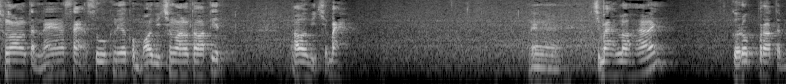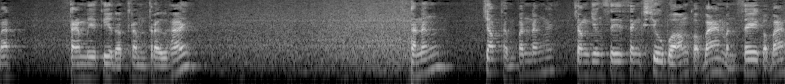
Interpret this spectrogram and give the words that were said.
ឆ្ងល់តាណាសាកសួរគ្នាកុំឲ្យវាឆ្ងល់តទៀតឲ្យវាច្បាស់ហ្នឹងហើយច្បាស់លាស់ហើយគោរពប្រតិបត្តិ តាមមេគាដ៏ត្រឹមត្រូវហើយអាហ្នឹងចប់ត្រឹមប៉ុណ្្នឹងហើយចង់យើងសេ thank you ព្រះអង្គក៏បានមិនសេក៏បាន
